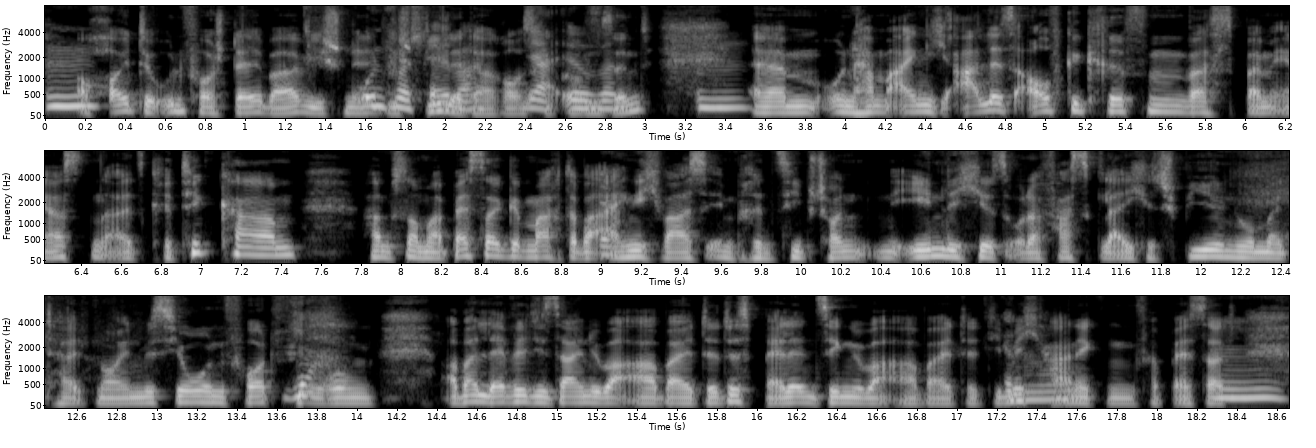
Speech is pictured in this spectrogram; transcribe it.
Mhm. Auch heute unvorstellbar, wie schnell die Spiele da rausgekommen ja, sind. Mhm. Ähm, und haben eigentlich alles aufgegriffen, was beim ersten als Kritik kam, haben es nochmal besser gemacht, aber ja. eigentlich war es im Prinzip schon ein ähnliches oder fast gleiches Spiel, nur mit halt neuen Missionen, Fortführungen, ja. aber Leveldesign überarbeitet, das Balancing überarbeitet, die genau. Mechaniken verbessert. Mhm.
